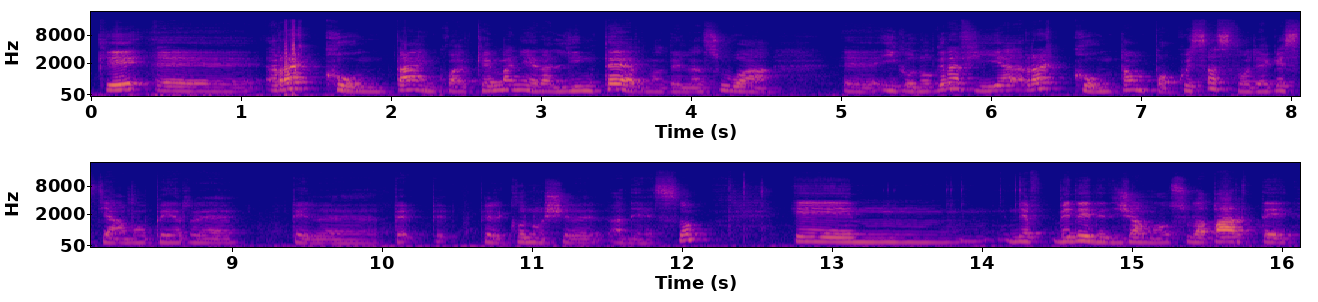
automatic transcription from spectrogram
che eh, racconta in qualche maniera all'interno della sua eh, iconografia, racconta un po' questa storia che stiamo per, per, per, per conoscere adesso. E, mh, mm, vedete, diciamo, sulla parte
